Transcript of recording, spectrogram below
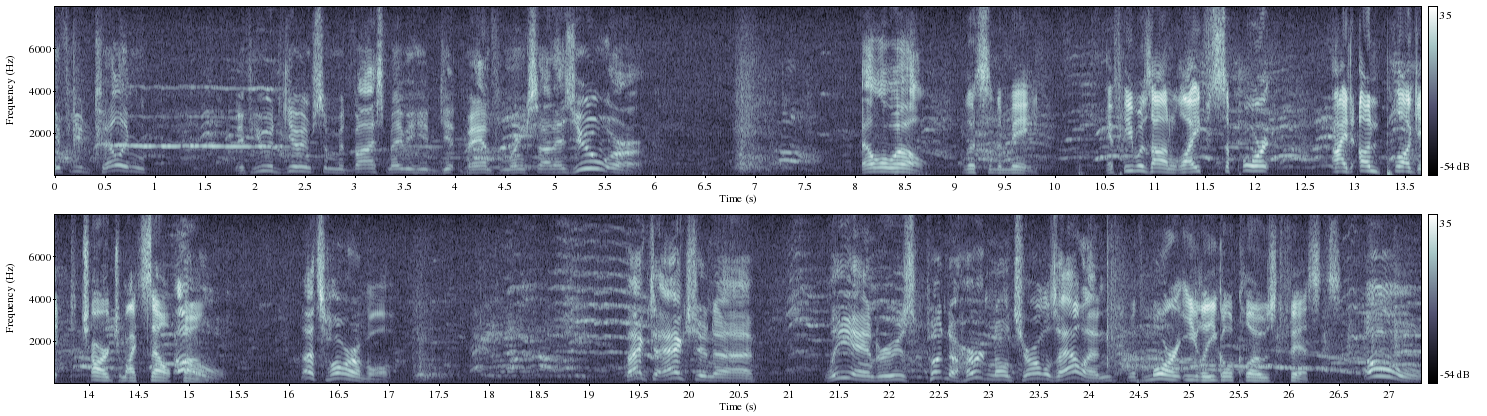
if you'd tell him, if you would give him some advice, maybe he'd get banned from ringside as you were. LOL. Listen to me. If he was on life support, I'd unplug it to charge my cell phone. Oh, that's horrible. Back to action. Uh, Lee Andrews putting a hurting on Charles Allen. With more illegal closed fists. Oh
